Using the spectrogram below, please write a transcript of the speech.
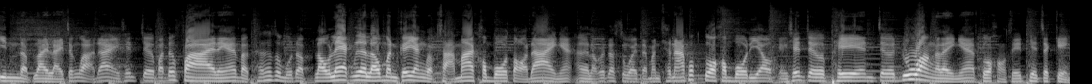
อินแบบหลายๆ จังหวะได้เช่นเจอบัตเตอร์ไฟอะไรเงี้ยแบบถ้าสมมติแบบเราแลกเลือดแล้วมันก็ยังแบบสามารถคอมโบต่อได้เงี้ยเออเราก็จะซวยแต่มันชนะพวกตัวคอมโบเดียว อย่างเช่นเจอเพนเจอด้วงอะไรเงี้ยตัวของเซเทียจะเก่ง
